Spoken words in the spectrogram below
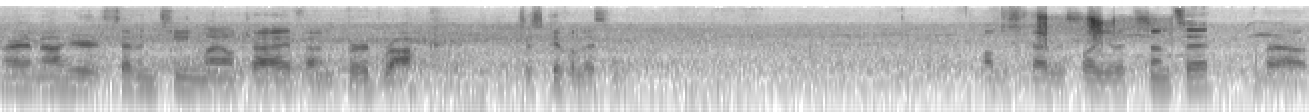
All right, I'm out here, 17 mile drive on Bird Rock. Just give a listen. I'll describe it for you. It's sunset, about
